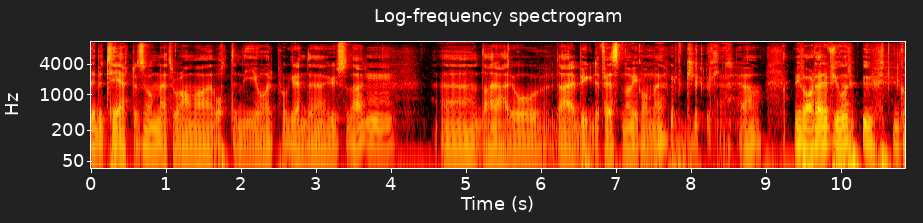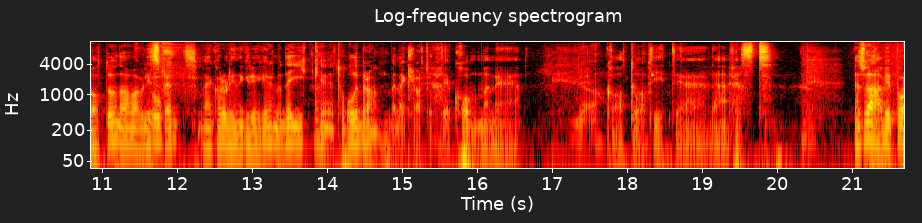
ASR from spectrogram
debuterte som Jeg tror han var åtte-ni år på grendehuset der. Mm. Eh, der er jo Der er bygdefest når vi kommer. Ja. Vi var der i fjor uten Cato. Da var vi litt Uff. spent med Caroline Krüger. Men det gikk Ja. eh, tålelig bra. Men det er klart at det kommer med ja. Cato ja. dit, det, er en fest. Men så er vi på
